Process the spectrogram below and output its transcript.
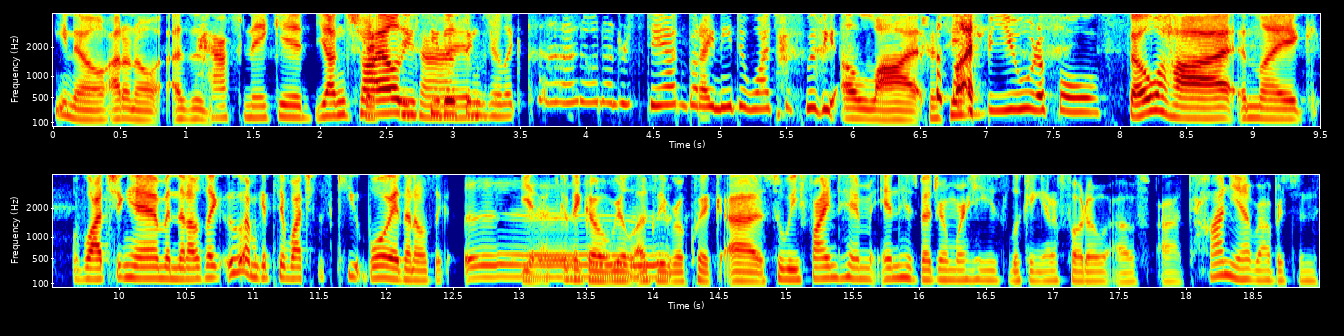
you know, I don't know, as a Half naked, young child, you see those things and you're like, "Uh, I don't understand but I need to watch this movie a lot because he's beautiful. so hot and like watching him and then I was like, "Ooh, I'm getting to watch this cute boy." And then I was like, Ugh. Yeah, it's gonna go real ugly real quick. Uh, so we find him in his bedroom where he's looking at a photo of uh, Tanya Robertson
